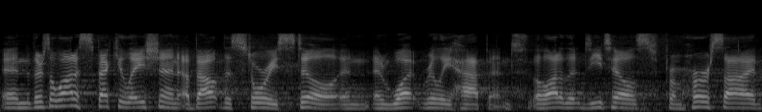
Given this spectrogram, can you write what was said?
and there's a lot of speculation about the story still and, and what really happened. A lot of the details from her side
